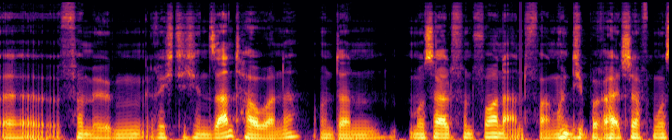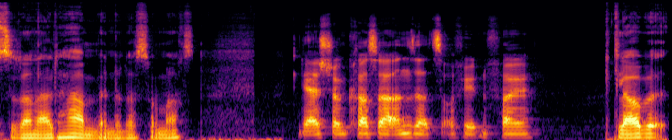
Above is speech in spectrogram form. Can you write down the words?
äh, Vermögen richtig in Sand haue, ne? Und dann muss halt von vorne anfangen und die Bereitschaft musst du dann halt haben, wenn du das so machst. Ja, ist schon ein krasser Ansatz auf jeden Fall. Ich glaube,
